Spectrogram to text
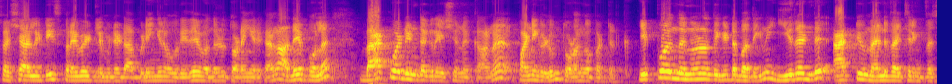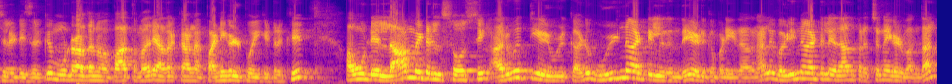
specialities private limited அப்படிங்கிற ஒரு இதை வந்துட்டு தொடங்கியிருக்காங்க. அதே போல பேக்வர்ட் இன்டகிரேஷனுக்கான பணிகளும் தொடங்கப்பட்டிருக்கு. இப்போ இந்த நிறுவனத்துக்கிட்ட பார்த்தீங்கன்னா இரண்டு ஆக்டிவ் மேனுஃபேக்சரிங் ஃபெசிலிட்டிஸ் இருக்கு. மூன்றாவது நம்ம பார்த்த மாதிரி அதற்கான பணிகள் போய்கிட்டு இருக்கு. அவங்களுடைய லா மெட்டீரியல் சோர்சிங் அறுபத்தி ஏழு விழுக்காடு உள்நாட்டிலிருந்தே எடுக்கப்படுகிறது. அதனால வெளிநாட்டில் ஏதாவது பிரச்சனைகள் வந்தால்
